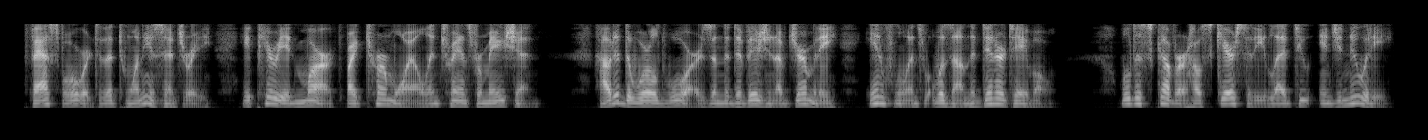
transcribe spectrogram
Fast forward to the 20th century, a period marked by turmoil and transformation. How did the world wars and the division of Germany influence what was on the dinner table? We'll discover how scarcity led to ingenuity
